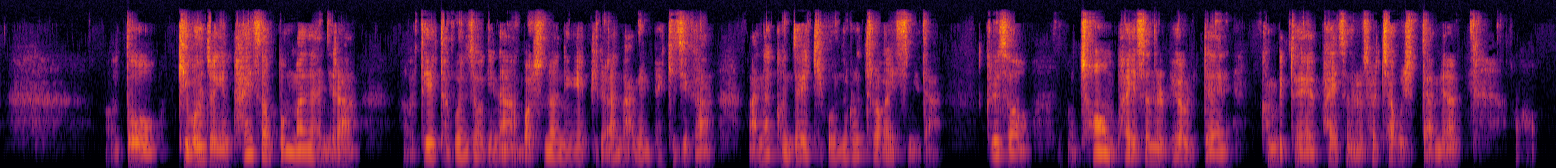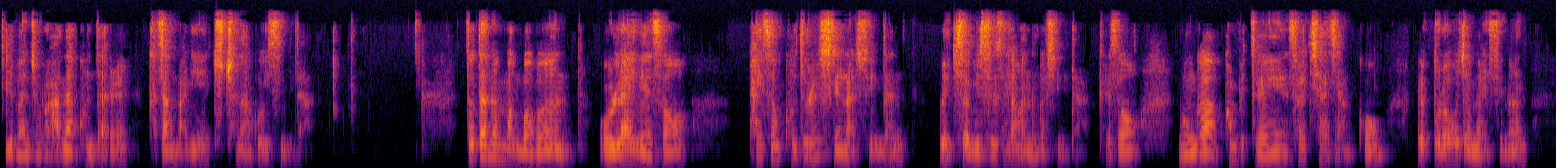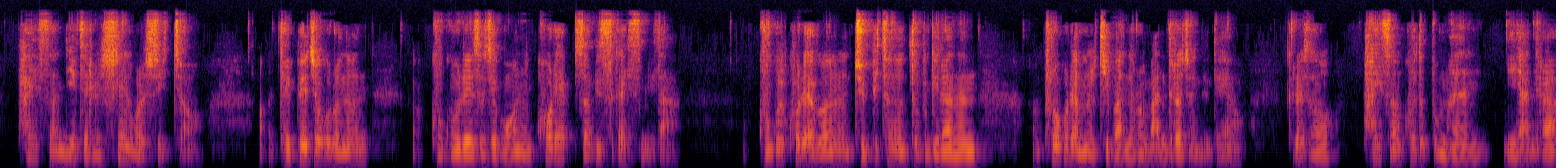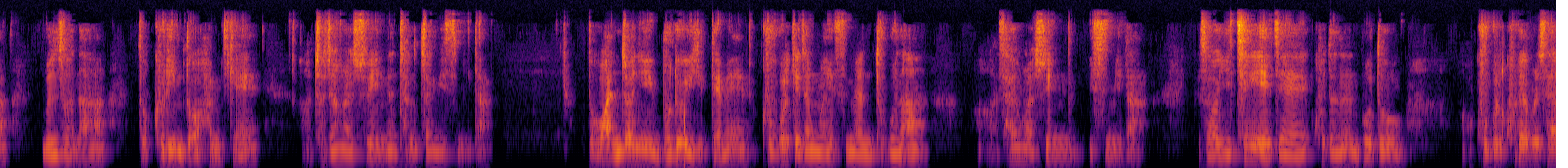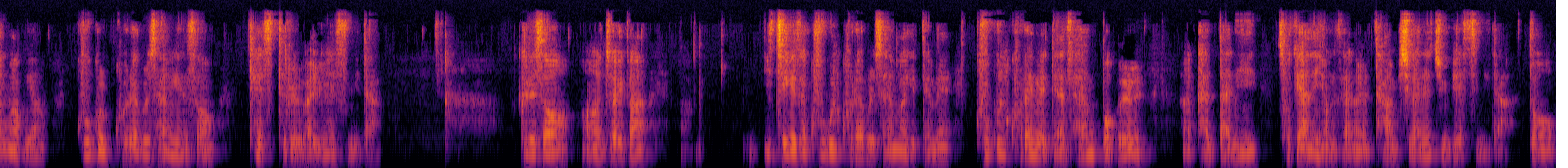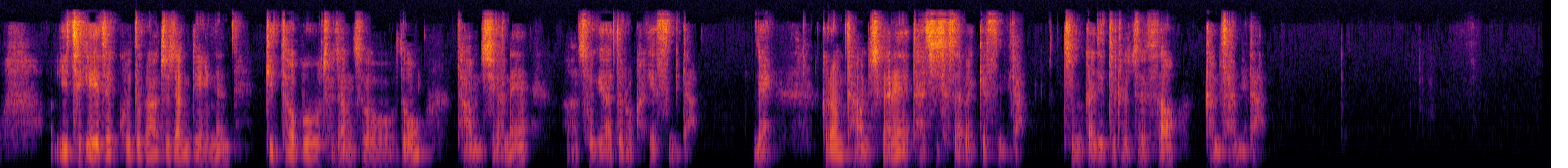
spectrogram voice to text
어, 또 기본적인 파이썬뿐만 아니라 어, 데이터 분석이나 머신러닝에 필요한 많은 패키지가 아나콘다의 기본으로 들어가 있습니다. 그래서 처음 파이썬을 배울 때 컴퓨터에 파이썬을 설치하고 싶다면 어, 일반적으로 아나콘다를 가장 많이 추천하고 있습니다. 또 다른 방법은 온라인에서 파이썬 코드를 실행할 수 있는 웹 서비스를 사용하는 것입니다. 그래서 뭔가 컴퓨터에 설치하지 않고 웹 브라우저만 있으면 파이썬 예제를 실행해 볼 수 있죠. 어, 대표적으로는 구글에서 제공하는 코랩 서비스가 있습니다. 구글 코랩은 주피터 노트북이라는 프로그램을 기반으로 만들어졌는데요. 그래서 파이썬 코드뿐만이 아니라 문서나 또 그림도 함께 어, 저장할 수 있는 장점이 있습니다. 또 완전히 무료이기 때문에 구글 계정만 있으면 누구나 어, 사용할 수 있, 습니다 그래서 이 책의 예제 코드는 모두 어, 구글 콜앱을 사용하고요. 구글 콜앱을 사용해서 테스트를 완료했습니다. 그래서 어, 저희가 이 책에서 구글 콜앱을 사용하기 때문에 구글 콜앱에 대한 사용법을 어, 간단히 소개하는 영상을 다음 시간에 준비했습니다. 또 이 책의 예제 코드가 저장되어 있는 GitHub 저장소도 다음 시간에 어, 소개하도록 하겠습니다. 네, 그럼 다음 시간에 다시 찾아뵙겠습니다. 지금까지 들어주셔서 감사합니다.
